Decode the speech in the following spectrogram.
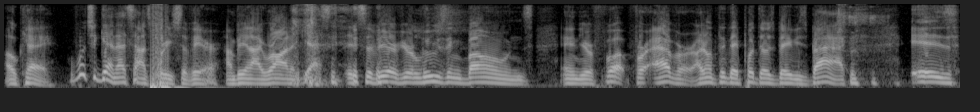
Okay, which again, that sounds pretty severe. I'm being ironic. Yes, it's severe if you're losing bones in your foot forever. I don't think they put those babies back. Is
